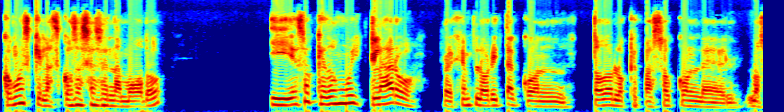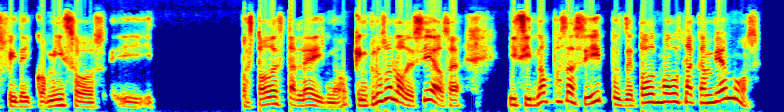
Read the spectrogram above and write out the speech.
cómo es que las cosas se hacen a modo, y eso quedó muy claro, por ejemplo, ahorita con todo lo que pasó con los fideicomisos y pues toda esta ley, ¿no? Que incluso lo decía, o sea, y si no pasa así, pues de todos modos la cambiamos.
